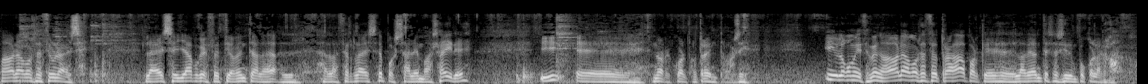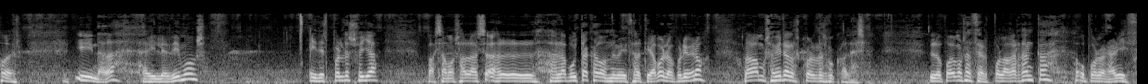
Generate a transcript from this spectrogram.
ahora vamos a hacer una S. La S ya, porque efectivamente al hacer la S, pues sale más aire y eh, no recuerdo, 30 o así. Y luego me dice, venga, ahora vamos a hacer otra A porque la de antes ha sido un poco larga. Y nada, ahí le dimos. Y después de eso ya pasamos a, las- a la butaca donde me dice la tía, bueno, primero, ahora vamos a mirar las cuerdas vocales. Lo podemos hacer por la garganta o por la nariz.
